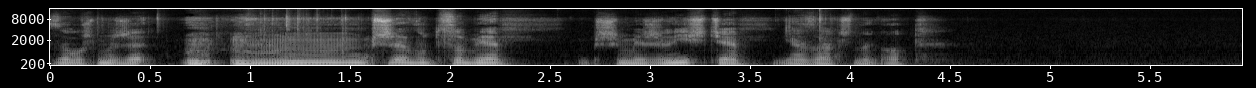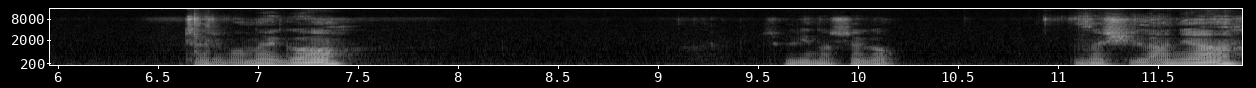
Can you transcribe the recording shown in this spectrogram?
Załóżmy, że przewód sobie przymierzyliście. Ja zacznę od czerwonego, czyli naszego zasilania.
